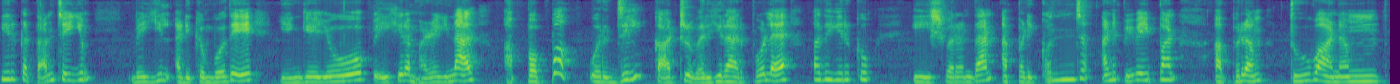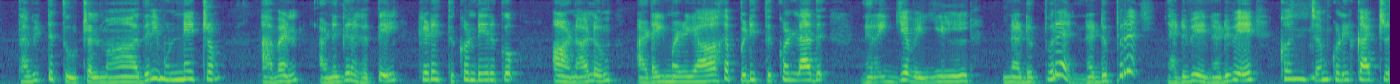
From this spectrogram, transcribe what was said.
இருக்கத்தான் செய்யும். வெயில் அடிக்கும்போதே எங்கேயோ பெய்கிற மழையினால் அப்பப்போ ஒரு ஜில் காற்று வருகிறார் போல அது இருக்கும். ஈஸ்வரன் தான் அப்படி கொஞ்சம் அனுப்பி வைப்பான். அப்புறம் தூவானம் தவிட்டு தூற்றல் மாதிரி முன்னேற்றம் அவன் அனுகிரகத்தில் கிடைத்து கொண்டிருக்கும். ஆனாலும் அடைமழையாக பிடித்து கொள்ளாது. நிறைய வெயில் நடுப்புற நடுப்புற நடுவே நடுவே கொஞ்சம் குளிர்காற்று.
